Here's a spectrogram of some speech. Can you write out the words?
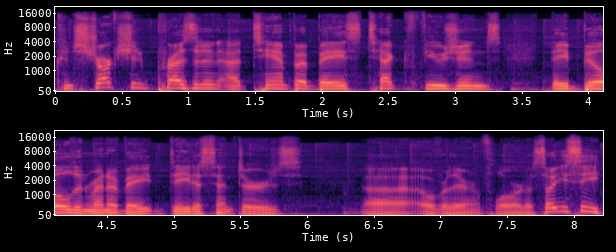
construction president at Tampa-based Tech Fusions. They build and renovate data centers uh, over there in Florida. So you see,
